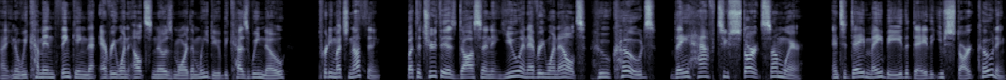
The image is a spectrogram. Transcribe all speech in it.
uh, you know we come in thinking that everyone else knows more than we do because we know pretty much nothing. But the truth is, Dawson, you and everyone else who codes, they have to start somewhere. And today may be the day that you start coding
